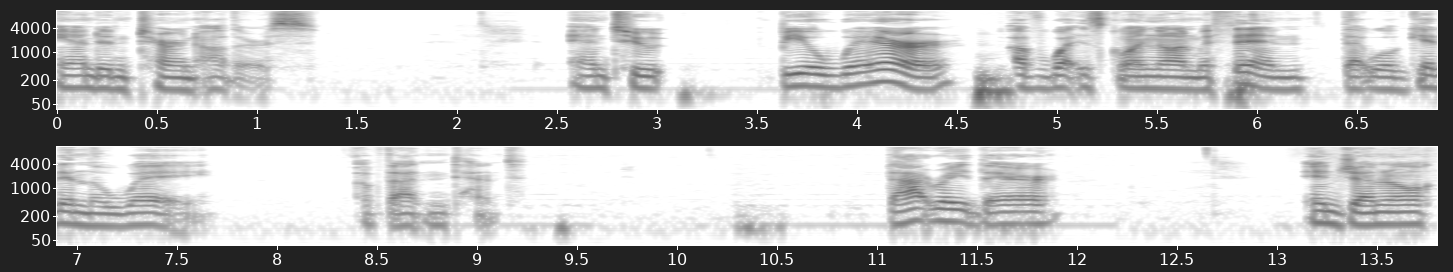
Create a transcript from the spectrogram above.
and in turn others, and to be aware of what is going on within that will get in the way of that intent. That right there in general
